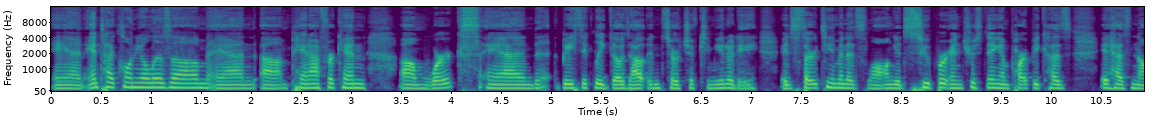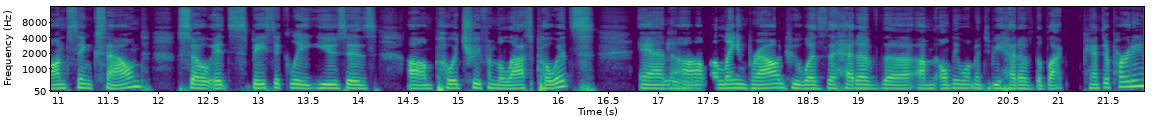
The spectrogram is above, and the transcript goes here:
and anti-colonialism and um, pan-african um, works and basically goes out in search of community. It's 13 minutes long. It's super interesting in part because it has non-sync sound. So it's basically uses um, poetry from the last poets and um, Elaine Brown, who was the head of the um, only woman to be head of the Black Panther Party.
